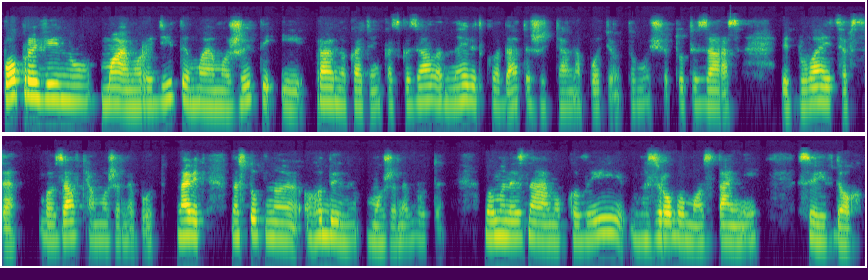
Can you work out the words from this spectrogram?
попри війну, маємо радіти, маємо жити, і правильно Катянька сказала, не відкладати життя на потім, тому що тут і зараз відбувається все, бо завтра може не бути. Навіть наступної години може не бути, бо ми не знаємо, коли ми зробимо останній свій вдох.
